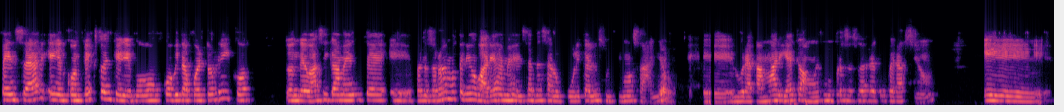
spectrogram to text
pensar en el contexto en que llegó COVID a Puerto Rico, donde básicamente, pues nosotros hemos tenido varias emergencias de salud pública en los últimos años. el huracán María, que aún es un proceso de recuperación. Eh,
